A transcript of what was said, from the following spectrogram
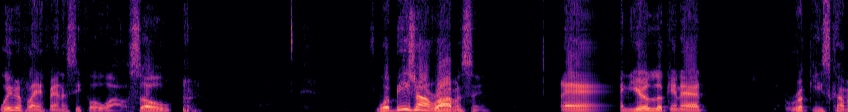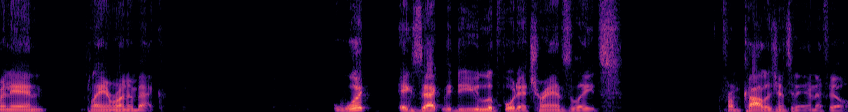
we've been playing fantasy for a while. So with Bijan Robinson, and you're looking at rookies coming in playing running back, what exactly do you look for that translates from college into the NFL?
